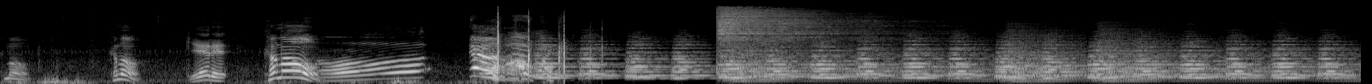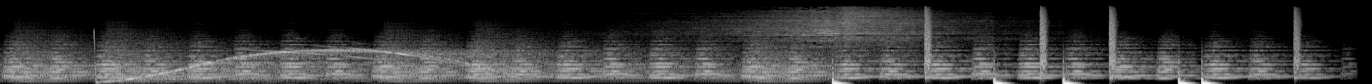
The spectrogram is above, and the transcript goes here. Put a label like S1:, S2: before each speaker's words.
S1: Come on. Come on.
S2: Get it.
S1: Come on.
S2: Oh.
